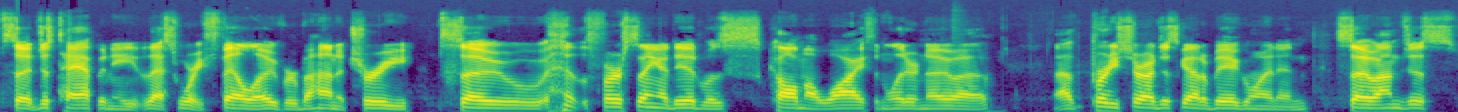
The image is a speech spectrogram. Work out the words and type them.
so it just happened. He, that's where he fell over behind a tree. So the first thing I did was call my wife and let her know uh, I'm pretty sure I just got a big one. And so I'm just,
